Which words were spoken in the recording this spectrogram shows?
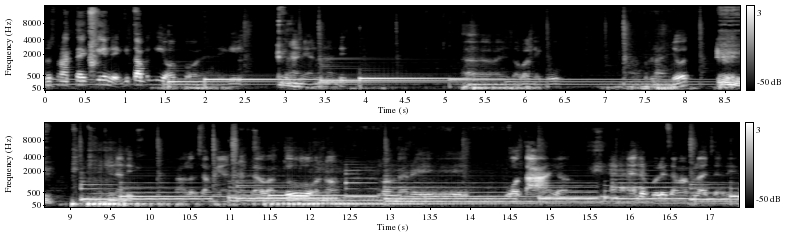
terus praktekin deh kitab iki apa? Iki nanti. Eh insya Allah niku eh, berlanjut. Jadi nanti kalau sampean ada waktu ono lombare kuota ya. Ada boleh sama belajar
